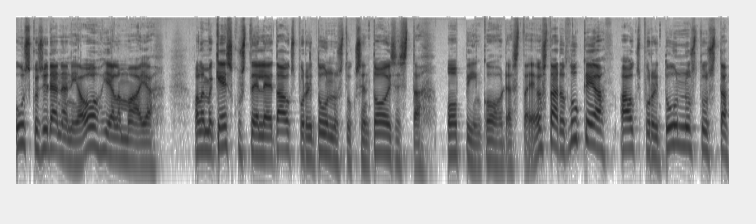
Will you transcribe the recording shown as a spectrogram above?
Usko sydänäni ja ohjelmaa ja olemme keskustelleet Augsburgin tunnustuksen toisesta opinkohdasta. Ja jos tahdot lukea Augsburgin tunnustusta,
